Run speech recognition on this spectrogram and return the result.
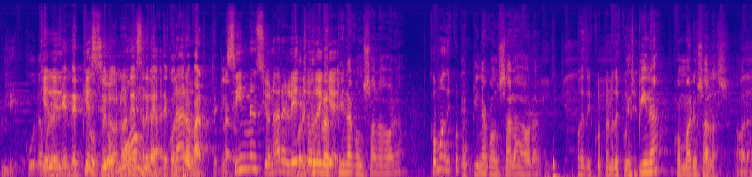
discuta que por el bien del club, pero no oponga, necesariamente claro, contraparte, claro. Sin mencionar el Por hecho ejemplo, de que... Espina con Salas ahora. ¿Cómo? Disculpa. Espina con Salas ahora. Oh, disculpa, no te escuché. Espina con Mario Salas ahora.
